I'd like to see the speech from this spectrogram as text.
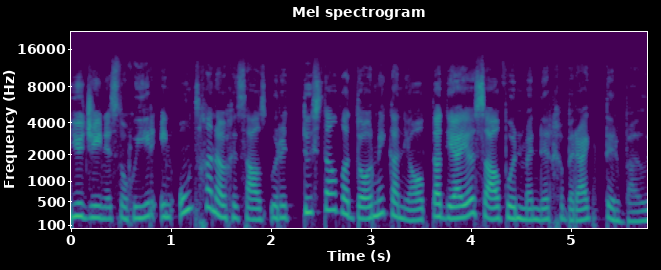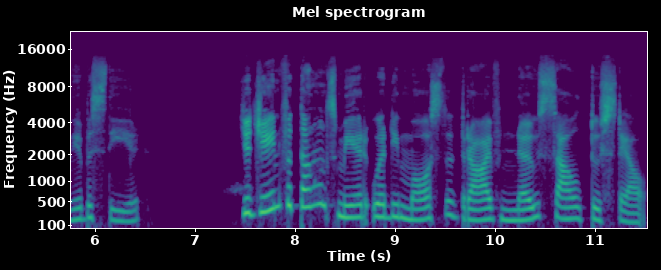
Eugene is nog hier en ons gaan nou gesels oor 'n toestel wat daarmee kan help dat jy jou selfoon minder gebruik terwyl jy bestuur. Eugene, vertel ons meer oor die Master Drive No Cell toestel.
